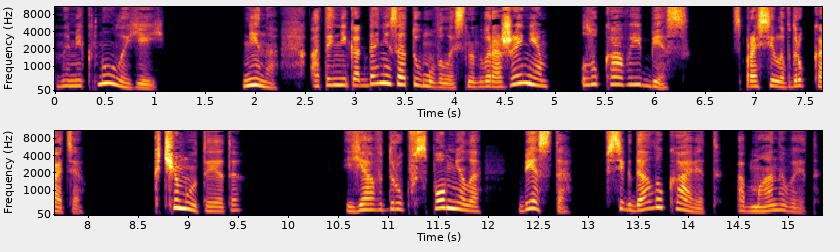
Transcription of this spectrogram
намекнула ей. «Нина, а ты никогда не задумывалась над выражением «лукавый бес»?» — спросила вдруг Катя. «К чему ты это?» Я вдруг вспомнила, беста всегда лукавит, обманывает.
